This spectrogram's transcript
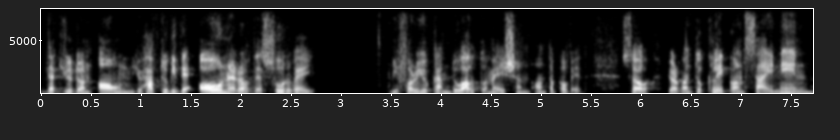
that you don't own. You have to be the owner of the survey before you can do automation on top of it. So you're going to click on sign in,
